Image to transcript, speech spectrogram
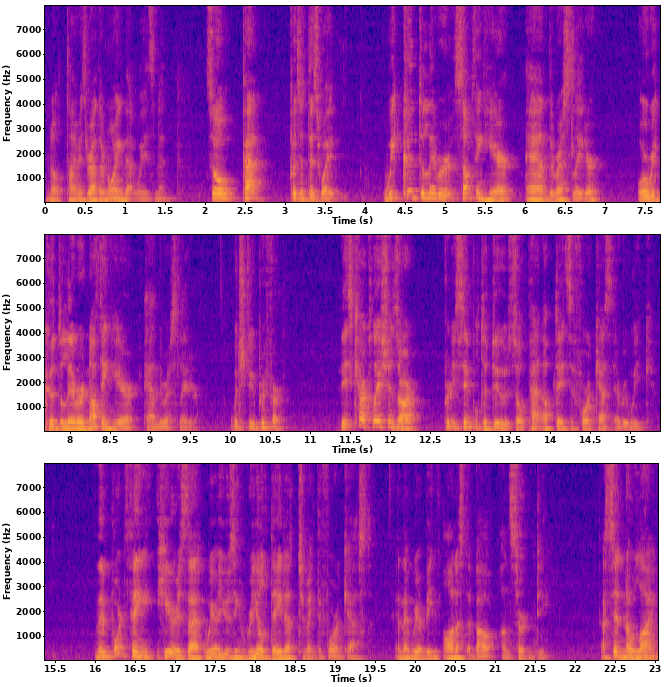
You know, time is rather annoying that way, isn't it? So Pat puts it this way. We could deliver something here and the rest later, or we could deliver nothing here and the rest later. Which do you prefer? These calculations are pretty simple to do, so Pat updates the forecast every week. The important thing here is that we are using real data to make the forecast, and that we are being honest about uncertainty. I said no lying,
